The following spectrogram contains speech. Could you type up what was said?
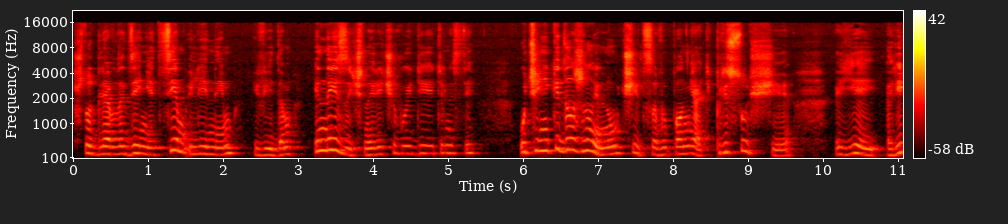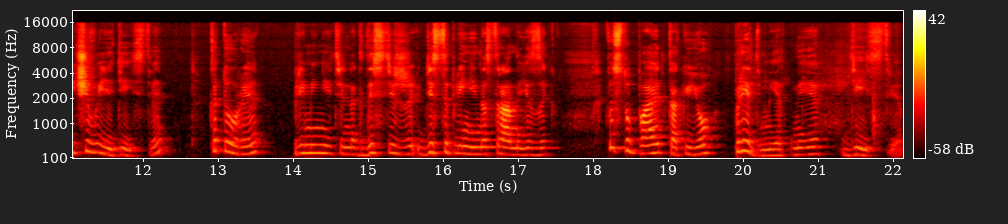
что для владения тем или иным видом иноязычной речевой деятельности ученики должны научиться выполнять присущие ей речевые действия, которые применительно к, достиж... к дисциплине иностранный язык выступают как ее предметные действия.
